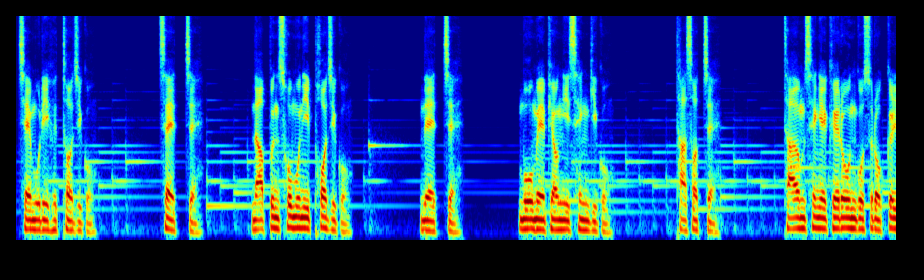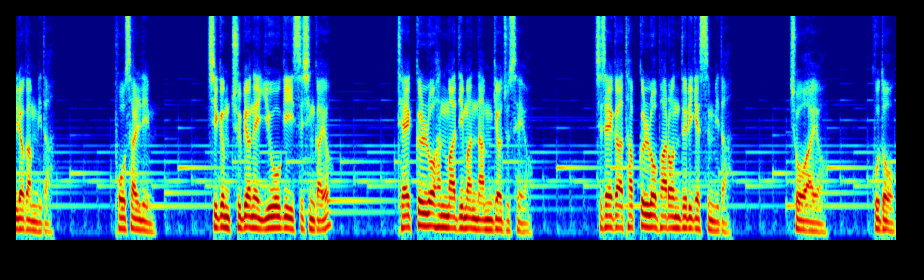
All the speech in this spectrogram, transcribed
재물이 흩어지고, 셋째, 나쁜 소문이 퍼지고, 넷째, 몸에 병이 생기고, 다섯째, 다음 생에 괴로운 곳으로 끌려갑니다. 보살님, 지금 주변에 유혹이 있으신가요? 댓글로 한마디만 남겨주세요. 제가 답글로 발언 드리겠습니다. 좋아요, 구독,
